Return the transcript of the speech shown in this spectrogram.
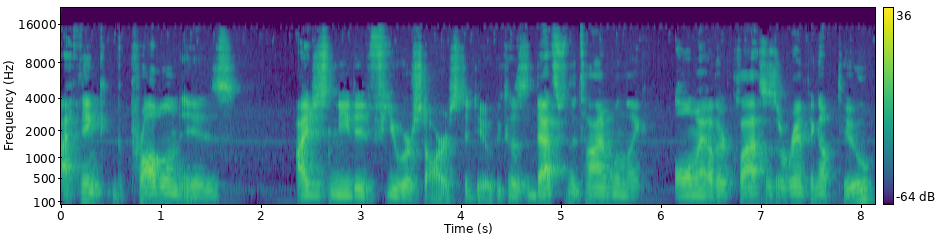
I think the problem is I just needed fewer stars to do because that's the time when like all my other classes are ramping up too.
